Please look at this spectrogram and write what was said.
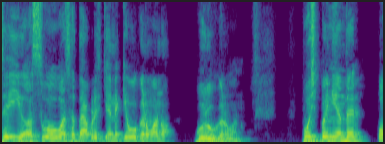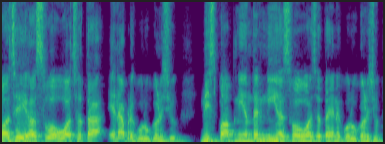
છે એ હસ્વ હોવા છતાં આપણે એને કેવો ગણવાનો? ગુરુ ગણવાનો. પુષ્પની અંદર પ છે એ હસ્વ હોવા છતાં એને આપણે ગુરુ ગણશું. નિષ્પાપની અંદરની હસ્વ હોવા છતાં એને ગુરુ ગણશું.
